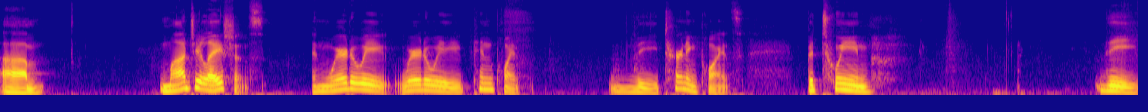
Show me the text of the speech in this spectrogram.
um, modulations. And where do we where do we pinpoint the turning points between the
